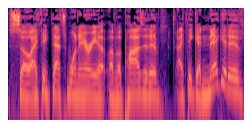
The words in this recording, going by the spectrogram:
So I think that's one area of a positive. I think a negative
